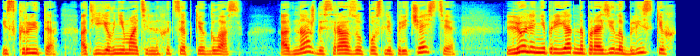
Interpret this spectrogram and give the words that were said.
и скрыто от ее внимательных и цепких глаз. Однажды, сразу после причастия, Лёля неприятно поразила близких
